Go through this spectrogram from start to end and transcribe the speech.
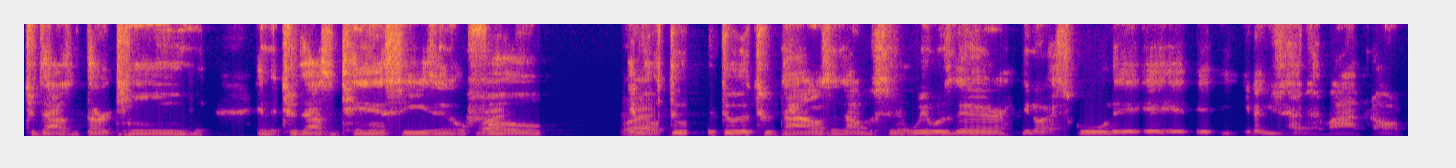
2013 in the 2010 season, 04, right. Right. you know, through through the 2000s. Obviously, when we was there, you know, at school, it, it, it, you know, you just had that vibe at all.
